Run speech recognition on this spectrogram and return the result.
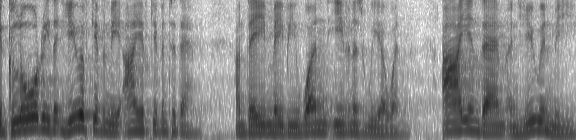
The glory that you have given me, I have given to them, and they may be one even as we are one. I in them, and you in me,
